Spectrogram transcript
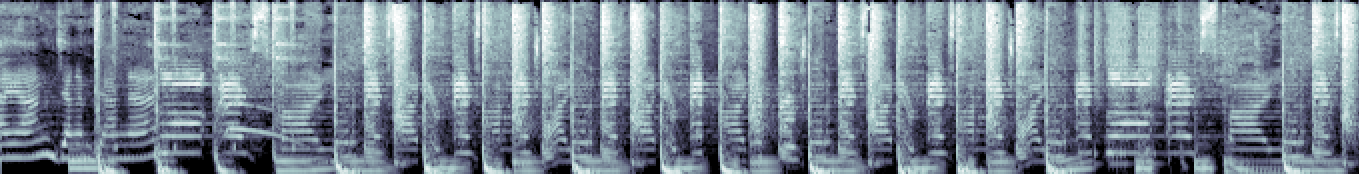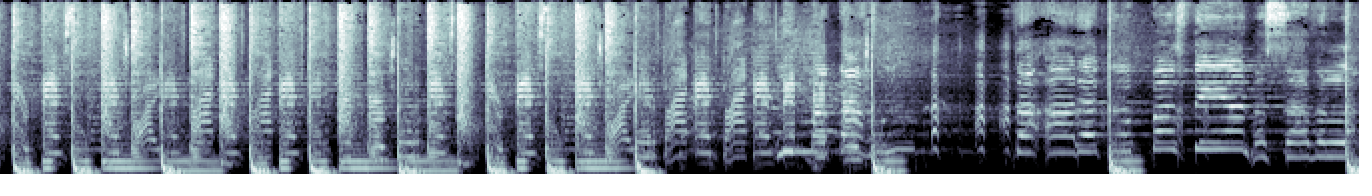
sayang jangan-jangan lima tahun tak ada kepastian masa berlalu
